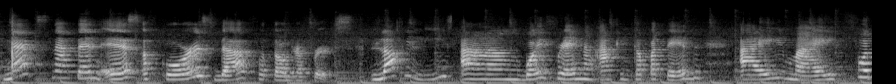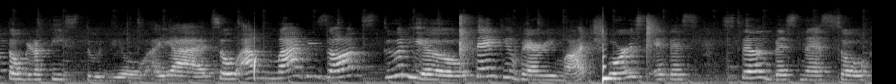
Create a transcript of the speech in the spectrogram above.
Next natin is, of course, the photographers. Luckily, ang boyfriend ng aking kapatid ay may photography studio. Ayan. So, ang Madison Studio. Thank you very much. Of course, it is still business. So,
